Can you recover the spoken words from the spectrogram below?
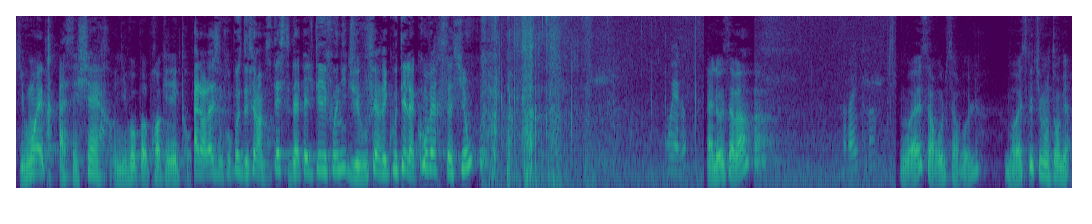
qui vont être assez chers au niveau pop rock électro. Alors là, je vous propose de faire un petit test d'appel téléphonique. Je vais vous faire écouter la conversation. Oui, allô? Allô, ça va? Ça va et toi? Ouais, ça roule, ça roule. Bon, est-ce que tu m'entends bien?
